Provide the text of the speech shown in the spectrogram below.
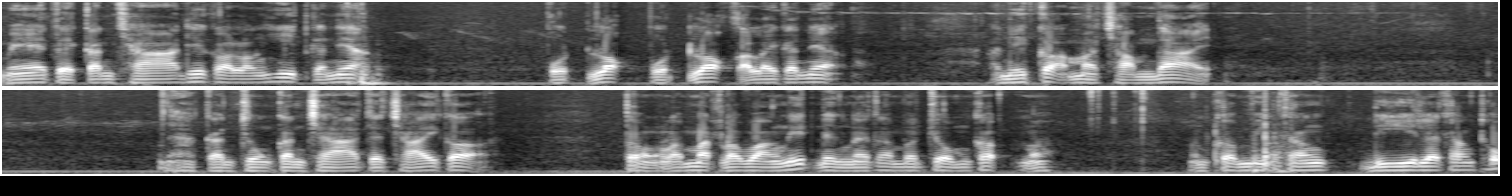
แม้แต่กัญชาที่กำลังฮิตกันเนี่ยปลดล็อกปลดล็อกอะไรกันเนี่ย อันนี้ก็มาชำได้นะกัญชงกัญชาจะใช้ก็ต้องระมัดระวังนิดหนึ่งนะท่านผู้ชมครับเนาะมันก็มีทั้งดีและทั้งโท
